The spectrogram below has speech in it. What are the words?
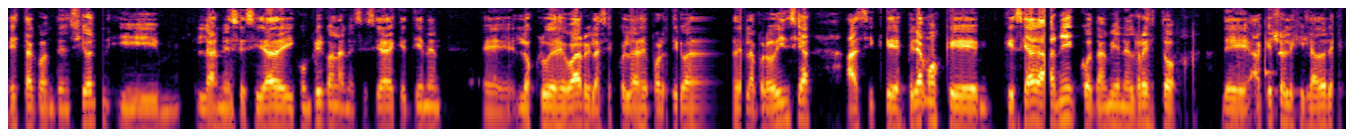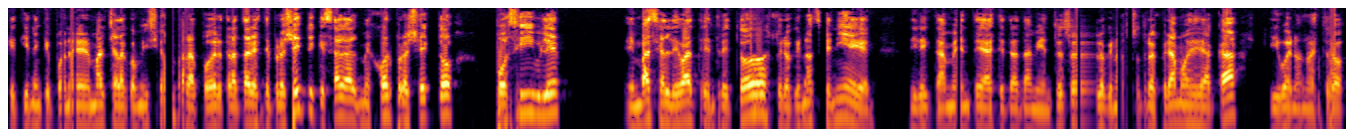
esta contención y las necesidades y cumplir con las necesidades que tienen eh, los clubes de barrio y las escuelas deportivas de la provincia. Así que esperamos que, que se hagan eco también el resto de aquellos legisladores que tienen que poner en marcha la comisión para poder tratar este proyecto y que salga el mejor proyecto posible en base al debate entre todos, pero que no se nieguen directamente a este tratamiento. Eso es lo que nosotros esperamos desde acá y bueno, nuestro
